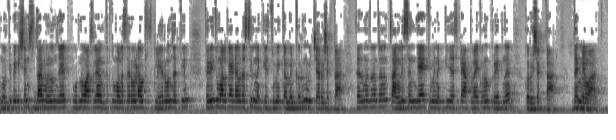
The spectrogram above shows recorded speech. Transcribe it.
नोटिफिकेशन सुद्धा मिळून जाईल. पूर्ण वाचल्यानंतर तुम्हाला सर्व डाऊट्स क्लिअर होऊन जातील. तरी तुम्हाला काय डाऊट असतील नक्कीच तुम्ही कमेंट करून विचारू शकता. त्यानंतर चांगली संधी आहे. तुम्ही नक्की यासाठी अप्लाय करून प्रयत्न प्रयत्न करू शकता. धन्यवाद.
